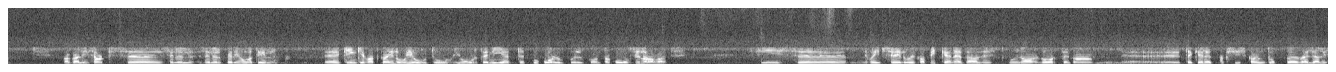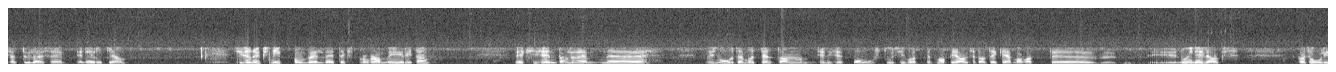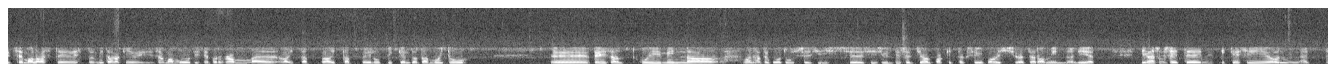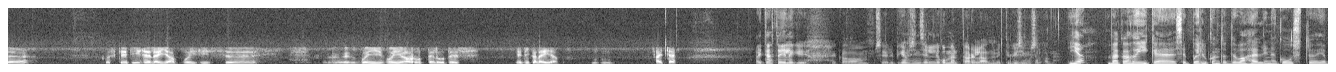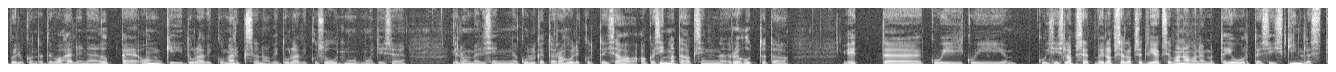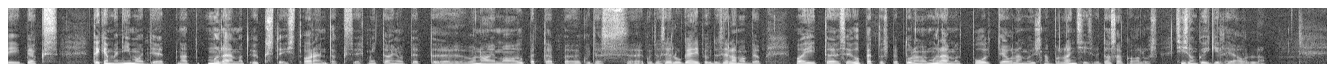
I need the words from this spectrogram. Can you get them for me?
aga lisaks sellel, sellel perioodil kingivad ka elujõudu juurde, nii et, et kui kolm põlvkonda koos elavad, siis võib see eluiga pikeneda, sest kui noortega tegeletakse, siis kandub väljaliselt üle see energia. siis on üks nipp on veel näiteks programmeerida ehk siis endale äh, juurde mõtelda selliseid kohustusi, vot et ma pean seda tegema vot äh, nui neljaks. kas hoolitsema laste eest või midagi, samamoodi see programm äh, aitab, aitab elu pikendada, muidu teisalt, kui minna vanadekodusse, siis, siis üldiselt seal pakitakse juba asju, et ära minna, nii et igasuguseid nipikesi on, et kas keegi ise leiab või siis või, või aruteludes neid ikka leiab. -hmm. aitäh aitäh teilegi, ega see oli pigem siin selline kommentaarile mitte küsimusele. jah, väga õige, see põlvkondadevaheline koostöö ja põlvkondadevaheline õpe ongi tuleviku märksõna või tuleviku suund, muud moodi see elu meil siin kulgeda rahulikult ei saa, aga siin ma tahaksin rõhutada, et äh, kui, kui kui siis lapsed või lapselapsed viiakse vanavanemate juurde, siis kindlasti peaks tegema niimoodi, et nad mõlemad üksteist arendaks, ehk mitte ainult, et äh, vanaema õpetab, äh, kuidas, kuidas elu käib ja kuidas elama peab. vaid äh, see õpetus peab tulema mõlemalt poolt ja olema üsna balansis või tasakaalus, siis on kõigil hea olla.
